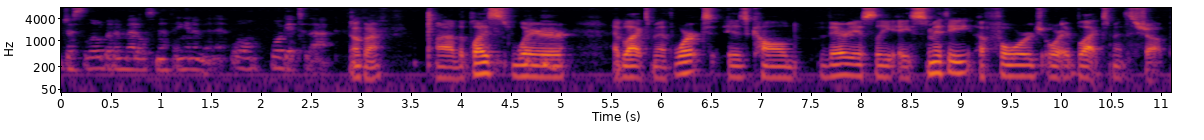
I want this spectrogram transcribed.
just a little bit of metal smithing in a minute we'll we'll get to that Okay. Uh, the place where a blacksmith works is called variously a smithy, a forge, or a blacksmith shop.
